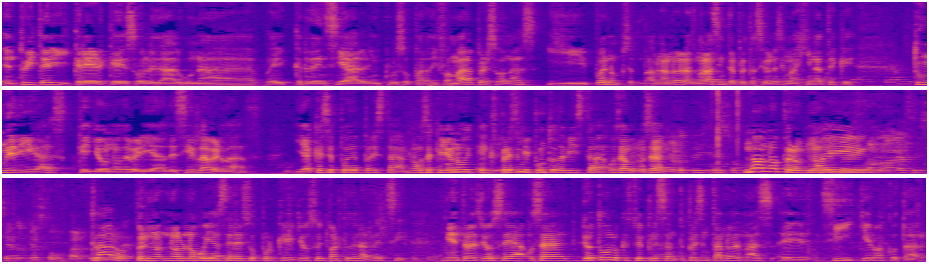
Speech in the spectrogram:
en Twitter y creer que eso le da alguna eh, credencial incluso para difamar a personas. Y bueno, pues, hablando de las malas interpretaciones, imagínate que tú me digas que yo no debería decir la verdad. ¿Y a qué se puede prestar? ¿no? O sea, que yo no exprese mi punto de vista. O sea, Pero o sea yo no te dije eso. no, no, pero Yo no hay... No lo hagas diciendo que es como parte de la Claro, red. pero no, no, no voy a hacer eso porque yo soy parte de la red, sí. Mientras yo sea, o sea, yo todo lo que estoy present- presentando además, eh, sí quiero acotar,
